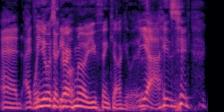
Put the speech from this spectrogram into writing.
And I think When you look at Greg Miller, you think calculated. Yeah, he's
